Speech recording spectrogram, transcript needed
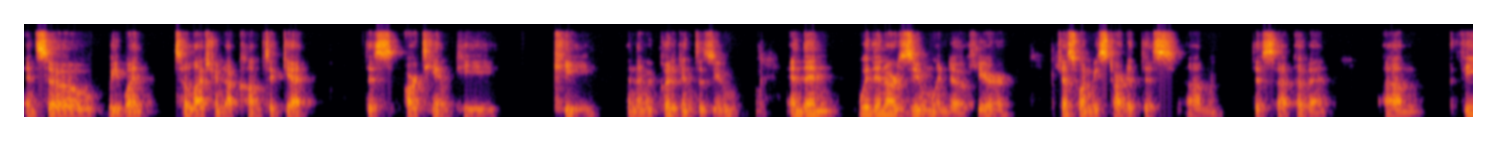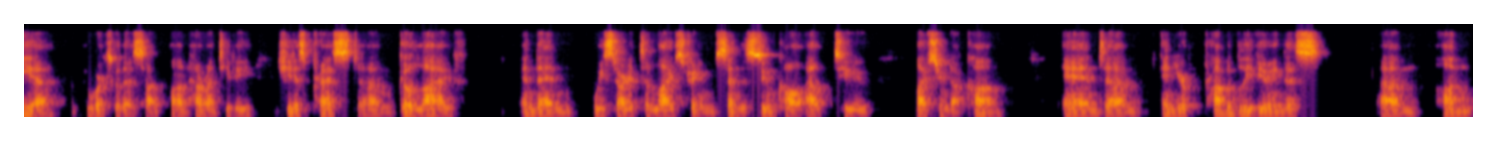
And so we went to livestream.com to get this RTMP key, and then we put it into Zoom. And then within our Zoom window here, just when we started this, um, this uh, event, um, Thea, who works with us on, on TV, she just pressed um, go live and then we started to live stream, send the Zoom call out to livestream.com. And, um, and you're probably viewing this um, on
